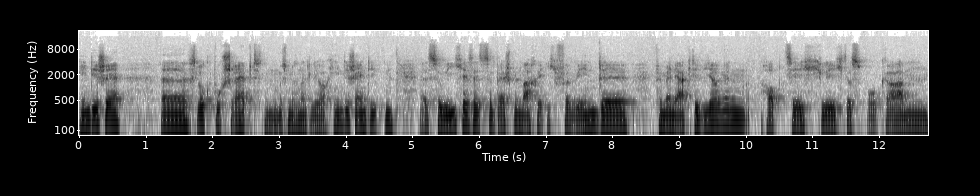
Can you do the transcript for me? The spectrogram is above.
händische das Logbuch schreibt, dann muss man es natürlich auch händisch eintippen. So wie ich es jetzt zum Beispiel mache, ich verwende für meine Aktivierungen hauptsächlich das Programm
